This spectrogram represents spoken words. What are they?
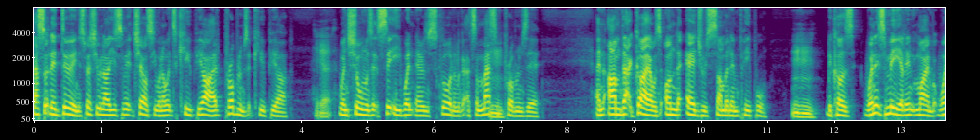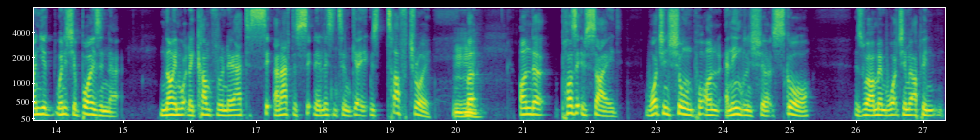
That's what they're doing, especially when I used to be at Chelsea. When I went to QPR, I had problems at QPR Yeah. when Shaun was at City, he went there and scored and had some massive mm. problems there. And I'm that guy. I was on the edge with some of them people mm-hmm. because when it's me, I didn't mind. But when you when it's your boys in that, knowing what they come through and they had to sit and I have to sit there and listen to them get it, it was tough, Troy. Mm-hmm. But on the positive side, watching Shaun put on an England shirt, score as well. I remember watching him up in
